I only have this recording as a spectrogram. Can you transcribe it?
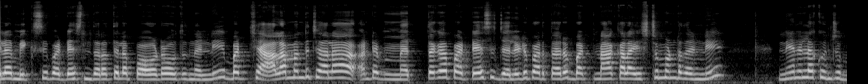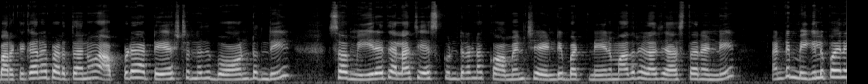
ఇలా మిక్సీ పట్టేసిన తర్వాత ఇలా పౌడర్ అవుతుందండి. బట్ చాలామంది చాలా అంటే మెత్తగా పట్టేసి జల్లెడ పడతారు. బట్ నాకు అలా ఇష్టం ఉండదండి. నేను ఇలా కొంచెం బరకగానే పెడతాను. అప్పుడే ఆ టేస్ట్ అనేది బాగుంటుంది. సో మీరైతే ఎలా చేసుకుంటారో నాకు కామెంట్ చేయండి. బట్ నేను మాత్రం ఇలా చేస్తానండి. అంటే మిగిలిపోయిన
